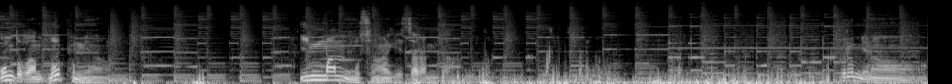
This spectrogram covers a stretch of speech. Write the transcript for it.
온도가 높으면 잎만 무성하게 자랍니다. 그러면은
